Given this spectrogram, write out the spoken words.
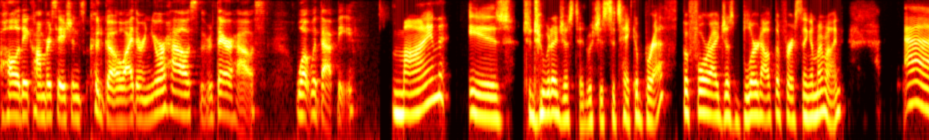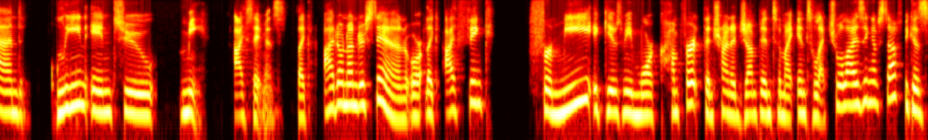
holiday conversations could go either in your house or their house, what would that be? Mine is to do what I just did, which is to take a breath before I just blurt out the first thing in my mind and lean into me, I statements like, I don't understand, or like, I think for me, it gives me more comfort than trying to jump into my intellectualizing of stuff because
